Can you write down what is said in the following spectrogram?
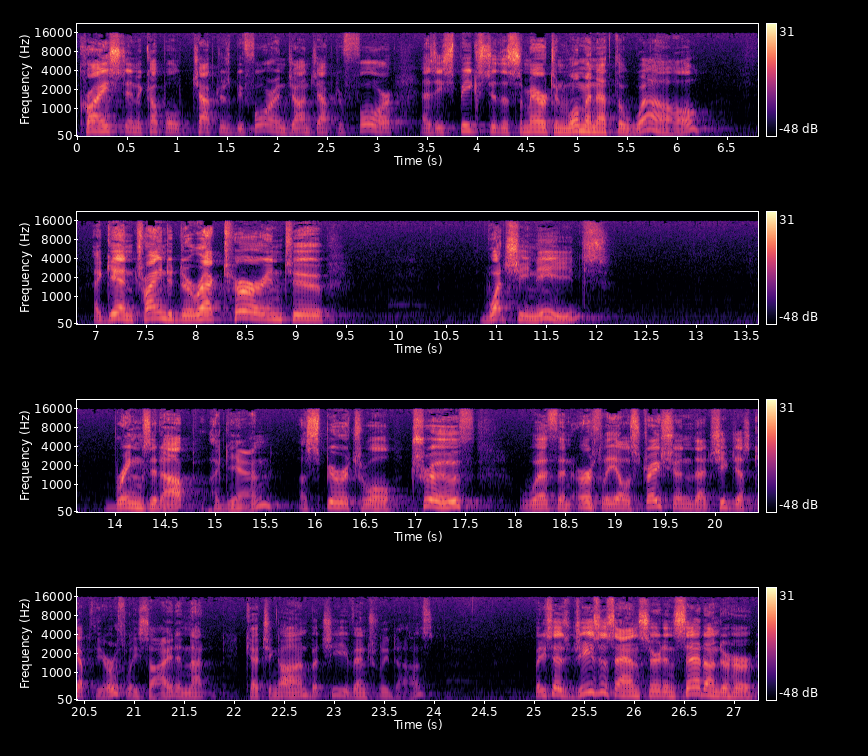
Christ in a couple chapters before, in John chapter 4, as he speaks to the Samaritan woman at the well, again, trying to direct her into what she needs, brings it up again, a spiritual truth with an earthly illustration that she just kept the earthly side and not catching on, but she eventually does. But he says, Jesus answered and said unto her,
